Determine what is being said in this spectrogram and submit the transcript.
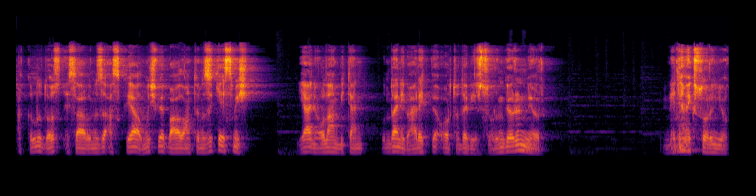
akıllı dost hesabınızı askıya almış ve bağlantınızı kesmiş. Yani olan biten bundan ibaret ve ortada bir sorun görünmüyor. Ne demek sorun yok?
